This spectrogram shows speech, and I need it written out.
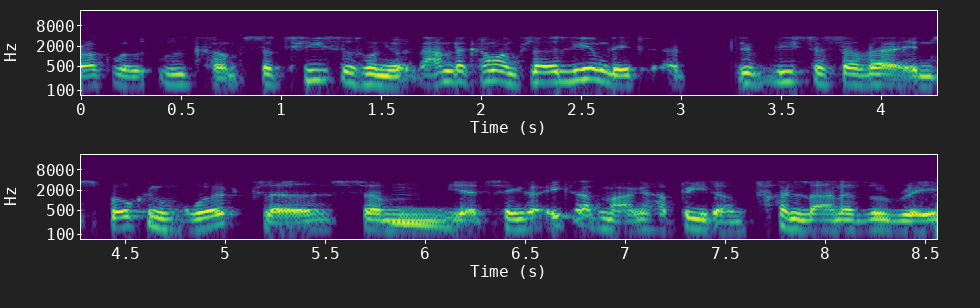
Rockwell udkom, så teasede hun jo, at der kommer en plade lige om lidt. Og det viste sig så at være en spoken word-plade, som Mm. mm. jeg tænker ikke ret mange har bedt om fra Lana Del Rey.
